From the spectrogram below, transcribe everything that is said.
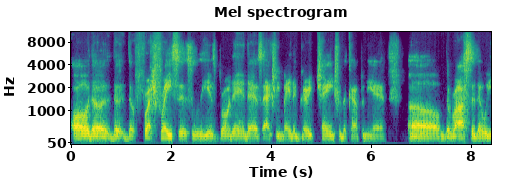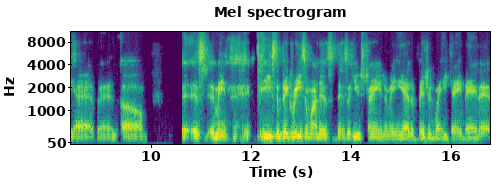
all the, the the fresh faces who he has brought in that's actually made a great change for the company and um, the roster that we have and um, it's I mean he's the big reason why there's there's a huge change. I mean he had a vision when he came in and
